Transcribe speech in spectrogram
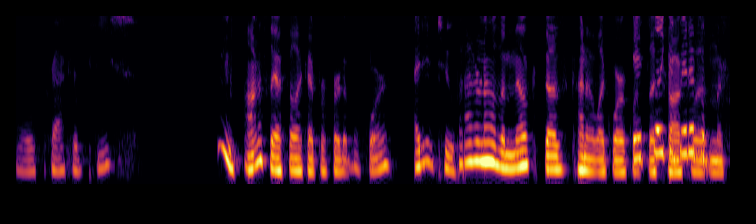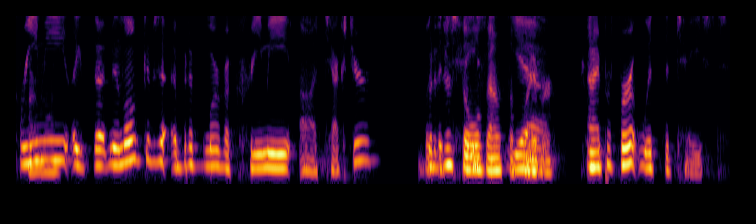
A little cracker piece. Honestly, I feel like I preferred it before. I did too. But I don't know. The milk does kind of like work with It's the like a bit of chocolate and a the caramel. creamy, like the, the milk gives it a bit of more of a creamy uh, texture, But, the it just doles taste- out the yeah, flavor. And I prefer it with the taste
